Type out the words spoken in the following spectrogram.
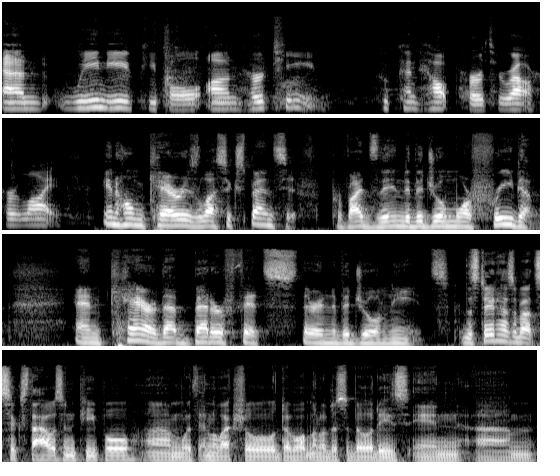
And we need people on her team who can help her throughout her life. In home care is less expensive, provides the individual more freedom and care that better fits their individual needs. The state has about 6,000 people um, with intellectual developmental disabilities in, um,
